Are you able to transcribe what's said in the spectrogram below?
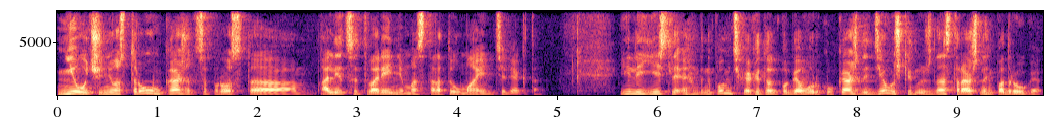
не очень острый ум кажется просто олицетворением остроты ума и интеллекта. Или если, помните, как эту поговорку, каждой девушке нужна страшная подруга.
